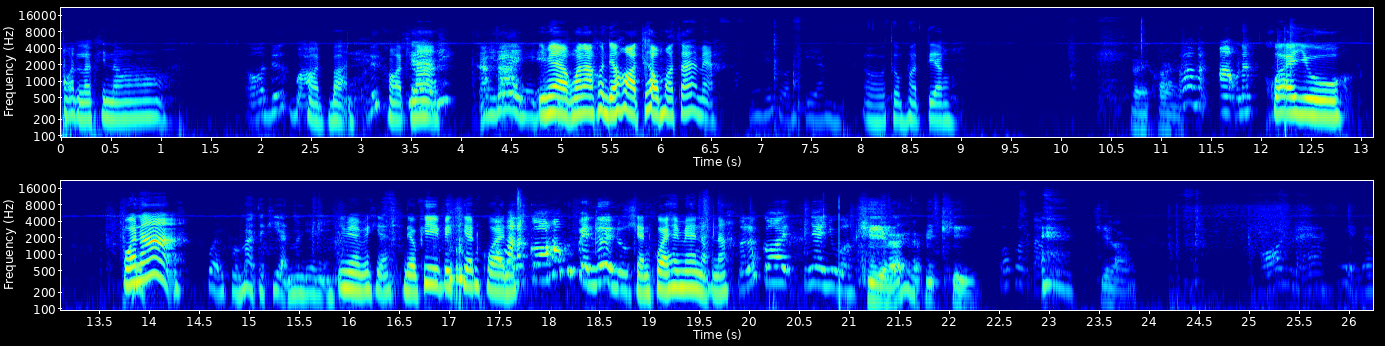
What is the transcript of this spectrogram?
ฮอดแล้วพี่น้องอ๋อดึกบ่ฮอดบ้านดึกฮอดหน้านี่ได้อีแม่ออกมาหน้าคนเดียวฮอดเท่าฮอดใช่ไหมนี่ได้สวมเตียงเออถมฮอดเตียงำได้ควายอ้าวมันเอานะควายอยู่ปัวหน้าป่วยผมมาจะเขียนมันเดียวนี่อีแม่ไปเขียน เดี๋ยวพี่ไปเขียนควายมะนะละกอ เขาคือเป็นเลยหนูเขียนควายให้แม่หน่อยนะมะละกอใหญ่อยู่อะขี่เลยแต่พี่ขี่ก็พอตาขี่หลังอ๋อแหมเห็นเลย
